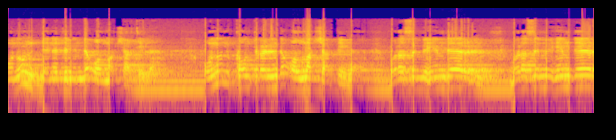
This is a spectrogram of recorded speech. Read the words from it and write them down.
onun denetiminde olmak şartıyla onun kontrolünde olmak şartıyla. Burası mühimdir, burası mühimdir,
